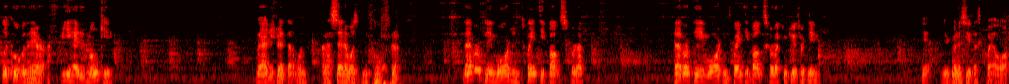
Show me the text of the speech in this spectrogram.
Look over there, a three-headed monkey. Wait, I just read that one, and I said I wasn't to for it. Never pay more than 20 bucks for a... Never pay more than 20 bucks for a computer game. Yeah, you're going to see this quite a lot.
